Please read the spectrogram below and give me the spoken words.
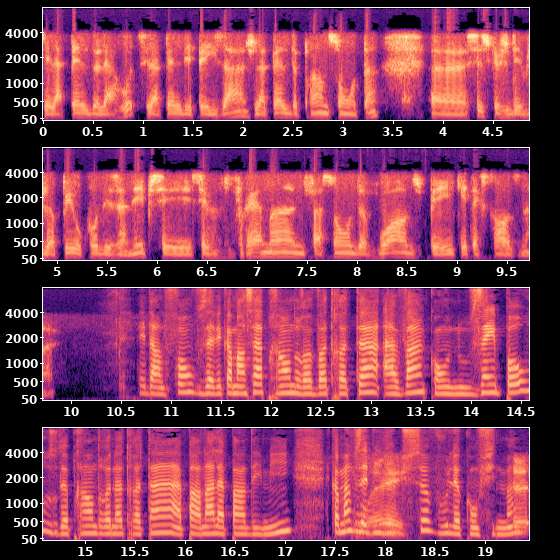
c'est l'appel de la route, c'est l'appel des paysages, l'appel de prendre son temps. Euh, c'est ce que j'ai développé au cours des années. Puis c'est vraiment une façon de voir du pays qui est extraordinaire. Et dans le fond, vous avez commencé à prendre votre temps avant qu'on nous impose de prendre notre temps pendant la pandémie. Comment vous avez vécu ça, vous, le confinement? Euh,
